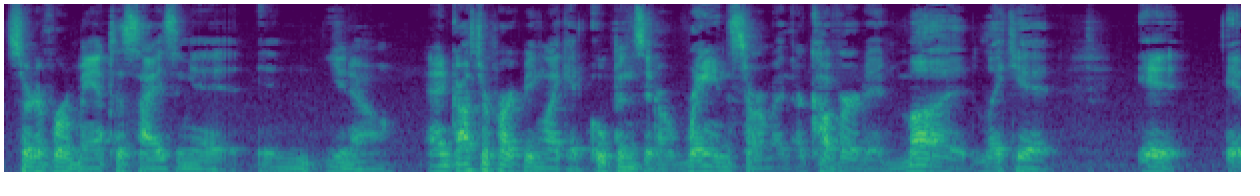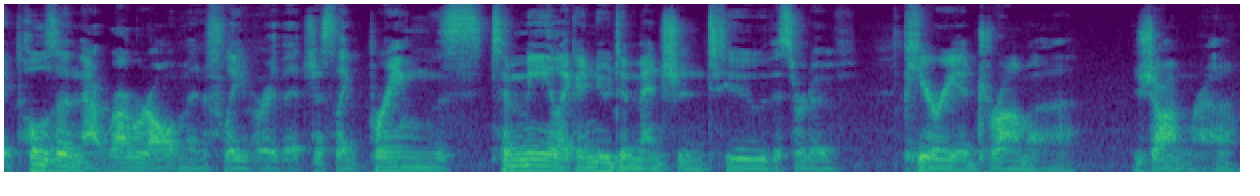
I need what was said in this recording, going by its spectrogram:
sort of romanticizing it in you know. And Gosford Park being like it opens in a rainstorm and they're covered in mud like it it it pulls in that Robert Altman flavor that just like brings to me like a new dimension to the sort of period drama genre.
